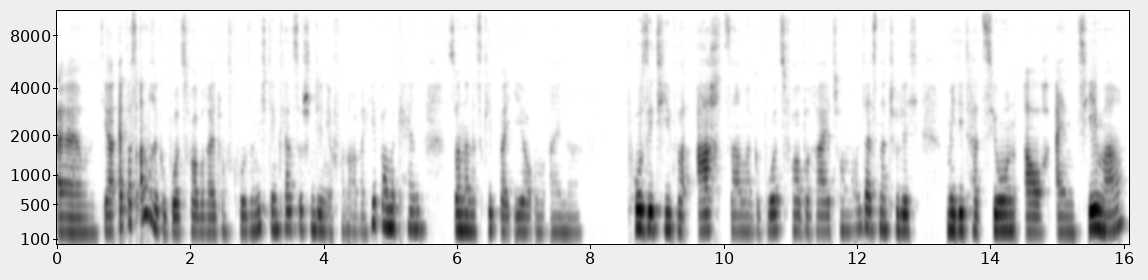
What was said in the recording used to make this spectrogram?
ähm, ja etwas andere Geburtsvorbereitungskurse, nicht den klassischen, den ihr von eurer Hebamme kennt, sondern es geht bei ihr um eine positive, achtsame Geburtsvorbereitung. Und da ist natürlich Meditation auch ein Thema.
